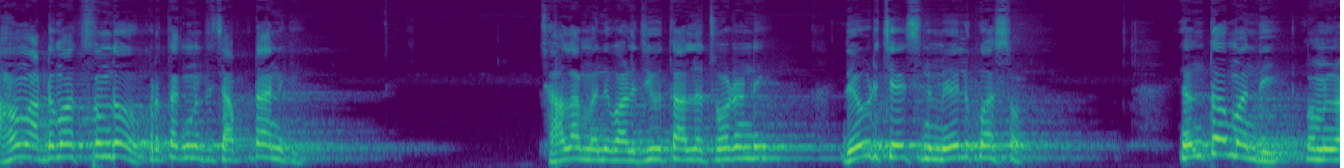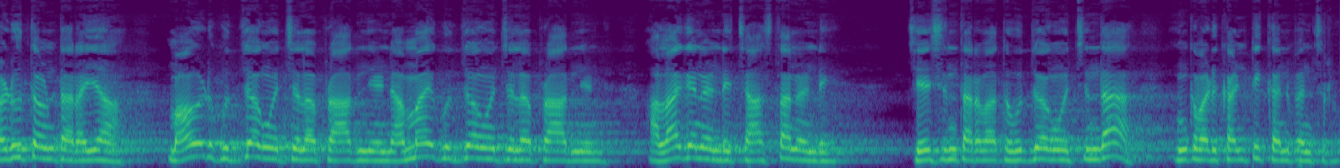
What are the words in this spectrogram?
అహం అడ్డమొస్తుందో కృతజ్ఞత చెప్పడానికి చాలామంది వాళ్ళ జీవితాల్లో చూడండి దేవుడు చేసిన మేలు కోసం ఎంతోమంది మమ్మల్ని అడుగుతూ ఉంటారు అయ్యా మావిడికి ఉద్యోగం వచ్చేలా ప్రార్థన చేయండి అమ్మాయికి ఉద్యోగం వచ్చేలా ప్రార్థన చేయండి అలాగేనండి చేస్తానండి. చేసిన తర్వాత ఉద్యోగం వచ్చిందా ఇంకా వాడి కంటికి కనిపించరు.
